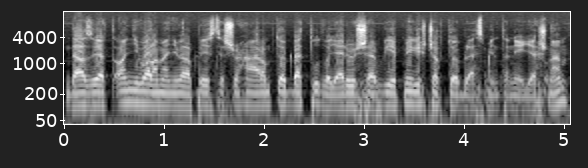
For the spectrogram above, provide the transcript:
de azért annyi valamennyivel a PlayStation 3 többet tud, vagy erősebb gép, mégiscsak több lesz, mint a 4-es, nem?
